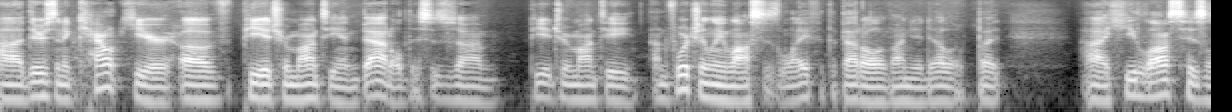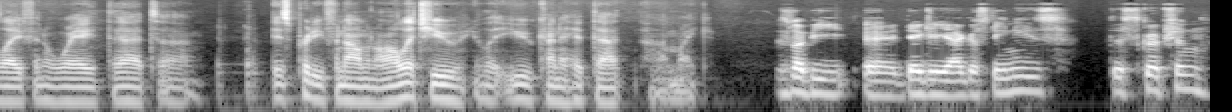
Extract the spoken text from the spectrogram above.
uh, there's an account here of Pietro Monte in battle. This is um, Pietro Monte unfortunately lost his life at the Battle of Agnadello, but uh, he lost his life in a way that uh, is pretty phenomenal. I'll let you let you kind of hit that, uh, Mike. This might be uh, degli Agostini's description.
